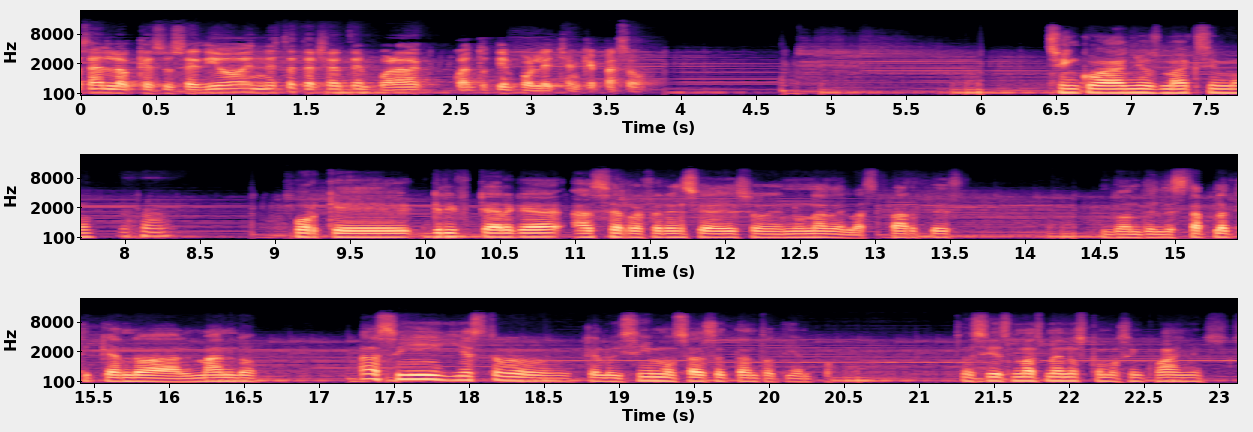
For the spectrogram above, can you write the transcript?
o sea, lo que sucedió en esta tercera temporada, ¿cuánto tiempo le echan que pasó? Cinco años máximo. Ajá. Porque Griff Carga hace referencia a eso en una de las partes donde le está platicando al mando. Ah, sí, y esto que lo hicimos hace tanto tiempo. Entonces sí es más o menos como cinco años.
